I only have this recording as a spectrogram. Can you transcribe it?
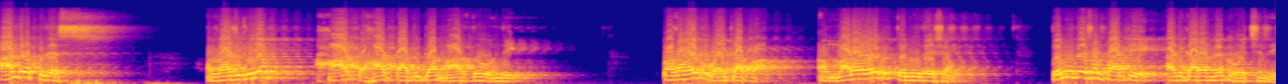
ఆంధ్రప్రదేశ్ రాజకీయం హాట్ హాట్ టాపిక్గా మారుతూ ఉంది. ఒకవైపు వైకాపా మరోవైపు తెలుగుదేశం. తెలుగుదేశం పార్టీ అధికారంలోకి వచ్చింది.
